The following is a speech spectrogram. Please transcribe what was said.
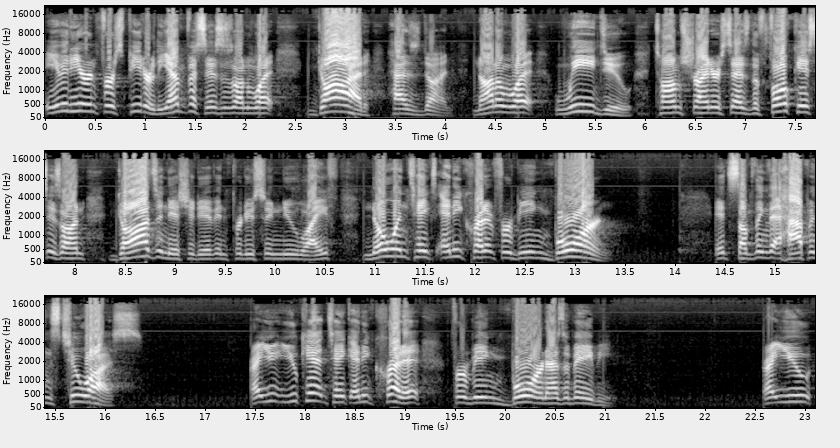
Even here in 1 Peter, the emphasis is on what God has done, not on what we do. Tom Schreiner says the focus is on God's initiative in producing new life. No one takes any credit for being born, it's something that happens to us. Right? You, you can't take any credit for being born as a baby. Right? You,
